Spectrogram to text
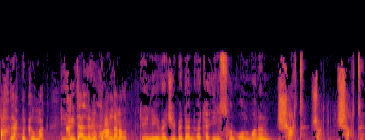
ahlaklı kılmak. Kriterlerini Kur'an'dan alıp. Dini vecibeden öte insan olmanın şartı. Şart. Şartı.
